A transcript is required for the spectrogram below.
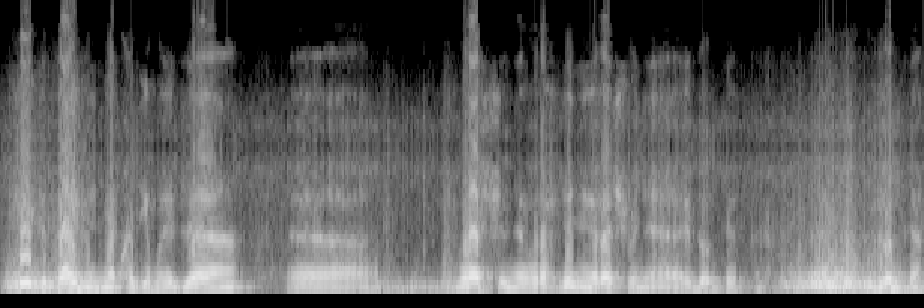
все эти тайны, необходимые для э, выращивания, вырождения и выращивания ребенка, ребенка.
